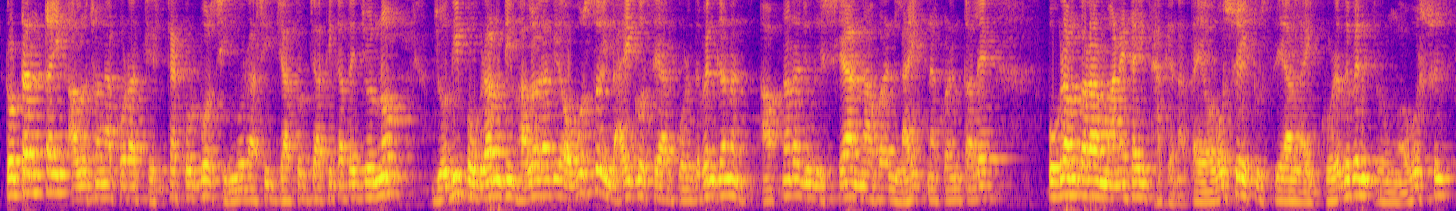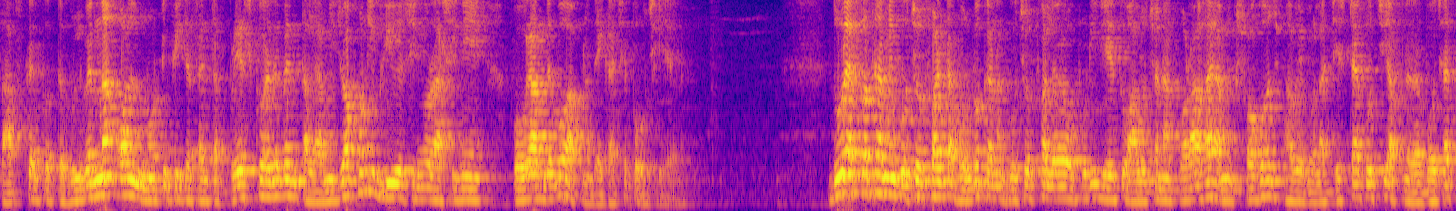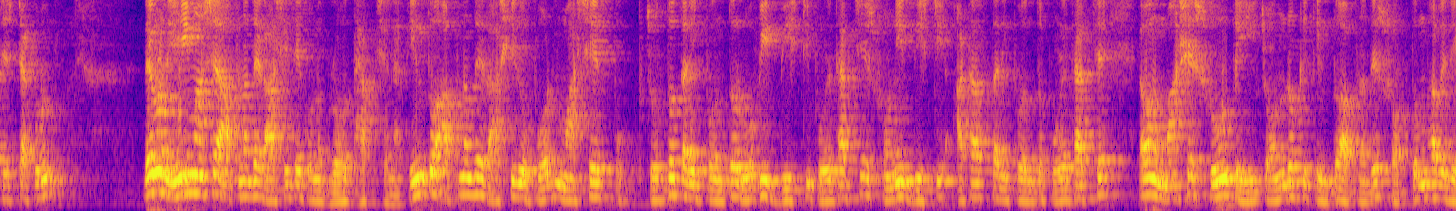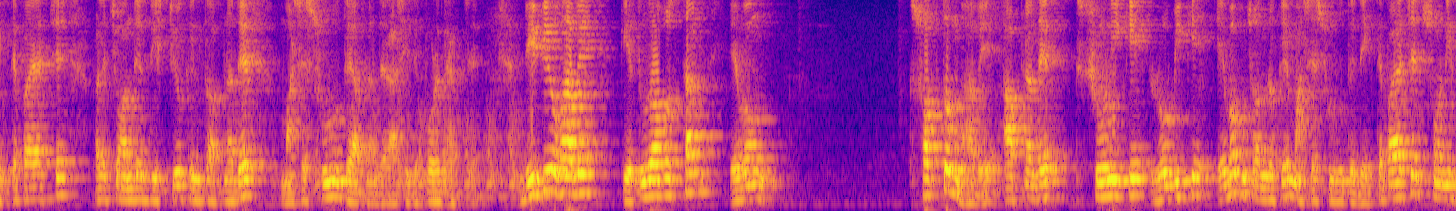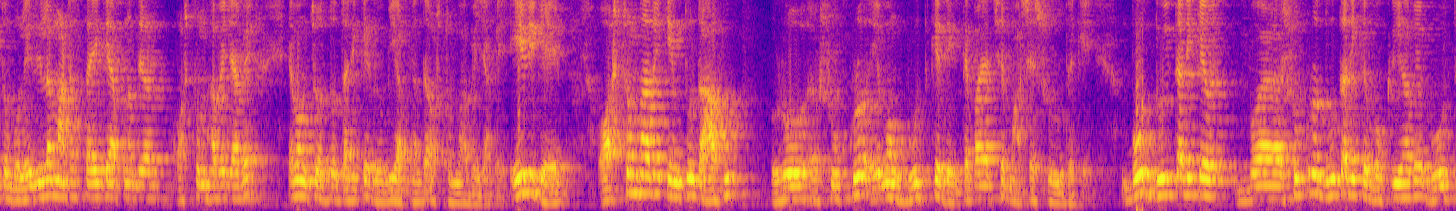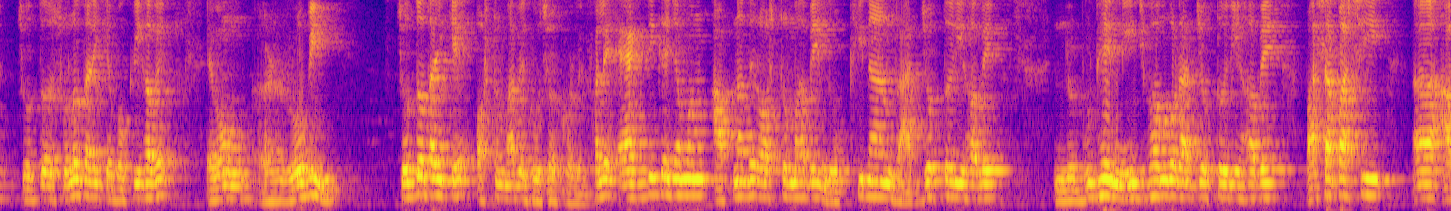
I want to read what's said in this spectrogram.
টোটালটাই আলোচনা করার চেষ্টা করব সিংহ রাশির জাতক জাতিকাদের জন্য। যদি প্রোগ্রামটি ভালো লাগে, অবশ্যই লাইক ও শেয়ার করে দেবেন। কেন আপনারা যদি শেয়ার না করেন লাইক না করেন, তাহলে প্রোগ্রাম করার মানেটাই থাকে না। তাই অবশ্যই একটু শেয়ার লাইক করে দেবেন এবং অবশ্যই সাবস্ক্রাইব করতে ভুলবেন না। অল নোটিফিকেশানটা প্রেস করে দেবেন, তাহলে আমি যখনই ভিডিও সিংহ রাশি নিয়ে প্রোগ্রাম দেবো, আপনাদের কাছে পৌঁছে যাবে। দু এক কথা আমি গোচর ফলটা বলব কেন গোচর ফলের ওপরই যেহেতু আলোচনা করা হয়, আমি সহজভাবে বলার চেষ্টা করছি, আপনারা বোঝার চেষ্টা করুন। দেখুন, এই মাসে আপনাদের রাশিতে কোনো গ্রহ থাকছে না, কিন্তু আপনাদের রাশির ওপর মাসের চোদ্দ তারিখ পর্যন্ত রবির দৃষ্টি পড়ে থাকছে শনির দৃষ্টি আঠাশ তারিখ পর্যন্ত পড়ে থাকছে এবং মাসের শুরুতেই চন্দ্রকে কিন্তু আপনাদের সপ্তমভাবে দেখতে পাওয়া যাচ্ছে, ফলে চন্দ্রের দৃষ্টিও কিন্তু আপনাদের মাসের শুরুতে আপনাদের রাশিতে পড়ে থাকছে। দ্বিতীয়ভাবে কেতুর অবস্থান এবং সপ্তমভাবে আপনাদের শনিকে, রবিকে এবং চন্দ্রকে মাসের শুরুতে দেখতে পাওয়া যাচ্ছে। শনি তো বলেই দিলাম, আঠাশ তারিখে আপনাদের অষ্টমভাবে যাবে এবং চোদ্দ তারিখে রবি আপনাদের অষ্টমভাবে যাবে। এইদিকে অষ্টমভাবে কিন্তু রাহু শুক্র এবং বুধকে দেখতে পাওয়া যাচ্ছে মাসের শুরু থেকে। বুধ দুই তারিখে শুক্র দু তারিখে বকরি হবে, বুধ চোদ্দ, ষোলো তারিখে বকরি হবে এবং রবি চোদ্দ তারিখে অষ্টমভাবে গোচর করবে ফলে একদিকে যেমন আপনাদের অষ্টমভাবে লক্ষ্মীনারায়ণ রাজ্যক তৈরি হবে, বুধের নিজভঙ্গ রাজ্যক তৈরি হবে, পাশাপাশি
